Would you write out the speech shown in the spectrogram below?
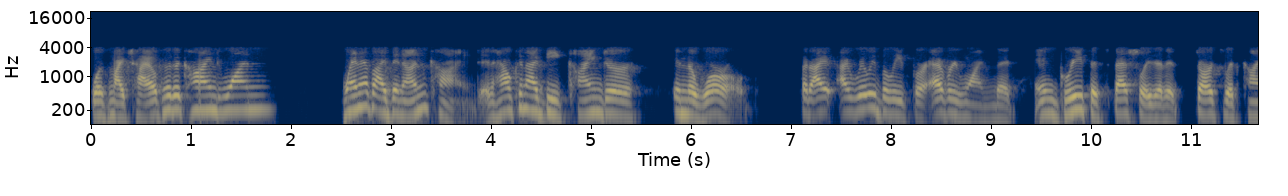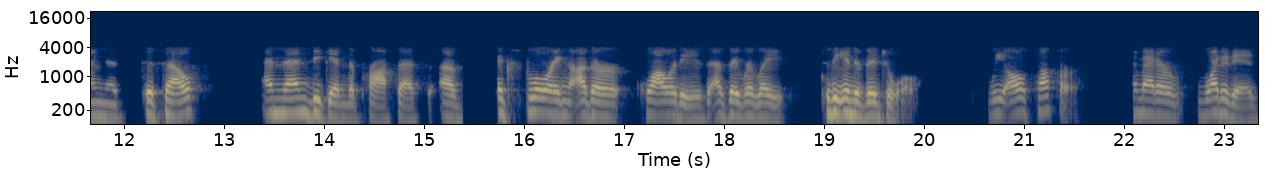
was my childhood a kind one? When have I been unkind? And how can I be kinder in the world? But I, I really believe for everyone that in grief, especially that it starts with kindness to self and then begin the process of exploring other qualities as they relate to the individual. We all suffer, no matter what it is.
